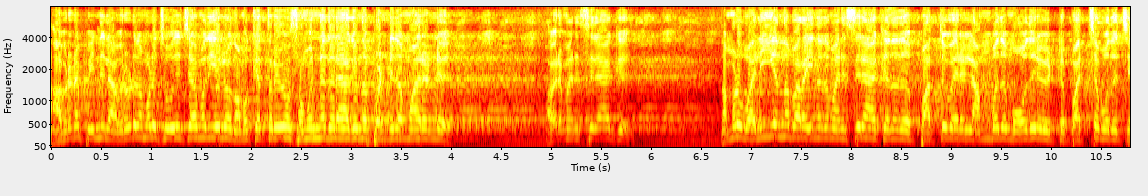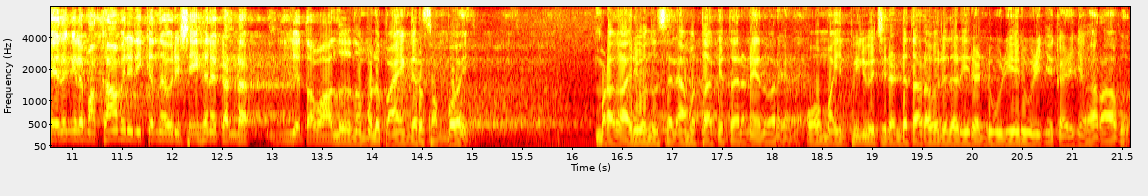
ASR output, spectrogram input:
അവരുടെ പിന്നിൽ അവരോട് നമ്മൾ ചോദിച്ചാൽ മതിയല്ലോ നമുക്ക് എത്രയോ സമുന്നതരാകുന്ന പണ്ഡിതന്മാരുണ്ട്. അവരെ മനസ്സിലാക്ക്. നമ്മൾ വലിയെന്ന് പറയുന്നത് മനസ്സിലാക്കുന്നത് പത്ത് പേരിൽ അമ്പത് മോതിരം ഇട്ട് പച്ച പൊതിച്ച് ഏതെങ്കിലും മക്കാമിലിരിക്കുന്ന ഒരു ശേഖനെ കണ്ട വലിയ തവാൽ നമ്മൾ ഭയങ്കര സംഭവമായി. നമ്മുടെ കാര്യമൊന്ന് സലാമത്താക്കി തരണേ എന്ന് പറയാണ്. ഓ മയിൽപ്പീൽ വെച്ച് രണ്ട് തടവൽ തടി രണ്ട് ഉഴിയൽ ഒഴിഞ്ഞ് കഴിഞ്ഞ ഹറാബ്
